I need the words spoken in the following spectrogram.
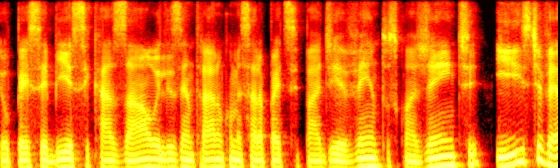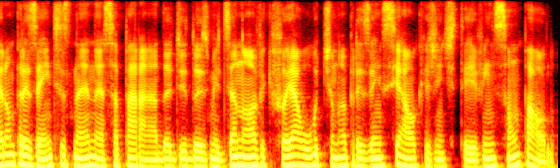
eu percebi esse casal, eles entraram, começaram a participar de eventos com a gente e estiveram presentes né, nessa parada de 2019, que foi a última presencial que a gente teve em São Paulo.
